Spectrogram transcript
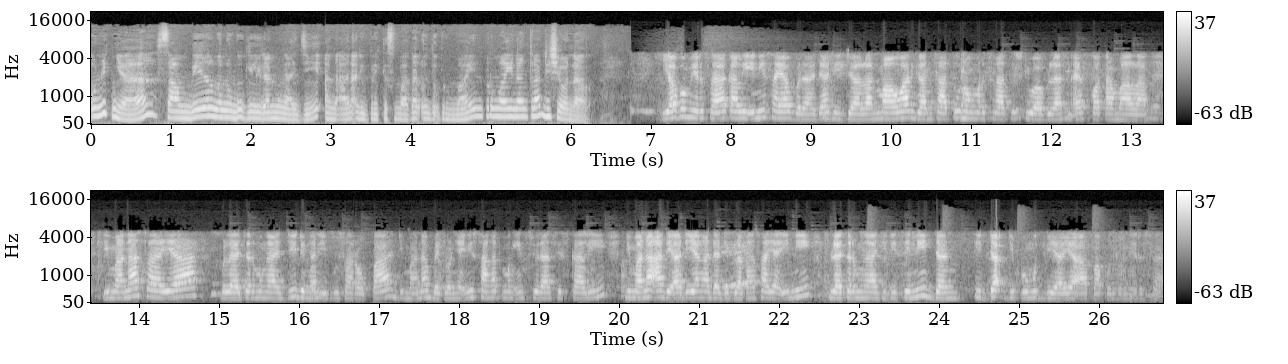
Uniknya, sambil menunggu giliran mengaji, anak-anak diberi kesempatan untuk bermain permainan tradisional. Ya pemirsa, kali ini saya berada di Jalan Mawar Gang 1 nomor 112F Kota Malang di mana saya belajar mengaji dengan Ibu Saropa di mana backgroundnya ini sangat menginspirasi sekali di mana adik-adik yang ada di belakang saya ini belajar mengaji di sini dan tidak dipungut biaya apa pun pemirsa.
